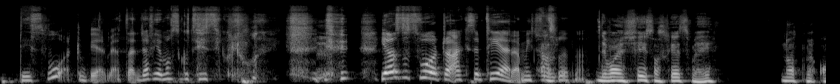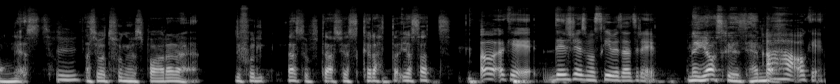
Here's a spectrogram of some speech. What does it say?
det är svårt att bearbeta. Det är därför jag måste gå till psykolog. jag har så svårt att acceptera mitt förflutna. Det var en tjej som skrev till mig något med ångest. Mm. Alltså jag var tvungen att spara det. Du får läsa upp det. Alltså jag skrattade. Jag satt... Oh, Okej, det är en tjej som har skrivit det till dig. Nej, jag skrev till henne. Aha, okej.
